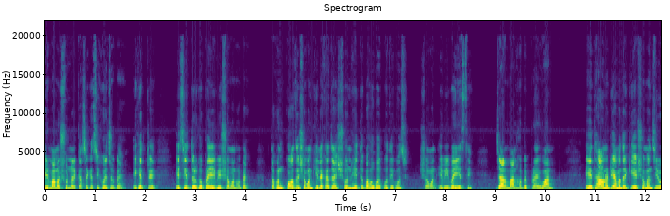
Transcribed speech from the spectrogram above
এর মানও শূন্যের কাছাকাছি হয়ে যাবে। এক্ষেত্রে এসির দৈর্ঘ্য প্রায় এবির সমান হবে। তখন কজের সমান কী লেখা যায়? সন্নিহিত বাহুভাগ অতিভুজ সমান এবি বাই এসি যার মান হবে প্রায় ওয়ান এই ধারণাটি আমাদেরকে এ সমান জিরো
